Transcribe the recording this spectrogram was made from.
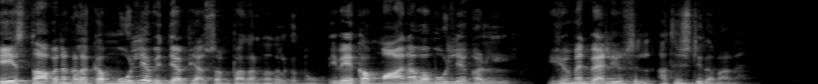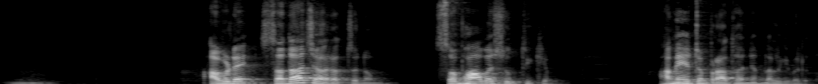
ഈ സ്ഥാപനങ്ങളൊക്കെ മൂല്യവിദ്യാഭ്യാസം പകർന്നു നൽകുന്നു. ഇവയൊക്കെ മാനവ മൂല്യങ്ങൾ ഹ്യൂമൻ വാല്യൂസിൽ അധിഷ്ഠിതമാണ്. അവിടെ സദാചാരത്തിനും സ്വഭാവശുദ്ധിക്കും അങ്ങേയറ്റം പ്രാധാന്യം നൽകി വരുന്നു.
